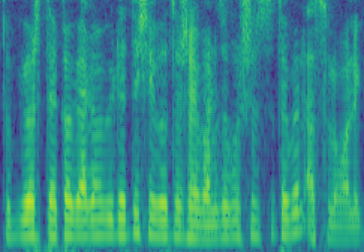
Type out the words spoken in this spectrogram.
তো ভিউয়ার্স দেখা হবে আগামী ভিডিওতে। সে কথা সবাই ভালো থাকবেন সুস্থ থাকবেন আসসালামু আলাইকুম।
